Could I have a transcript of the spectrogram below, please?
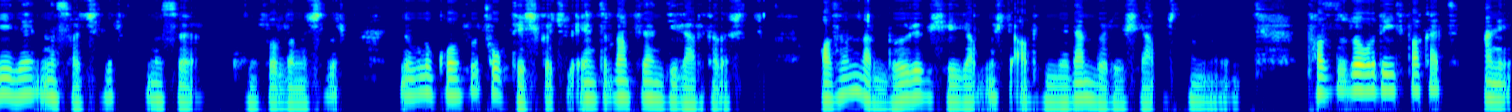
hile nasıl açılır nasıl konsoldan açılır şimdi bunun konsol çok değişik açılıyor enter'dan falan değil arkadaşlar adamlar böyle bir şey yapmış ki abi neden böyle bir şey yapmışlar anlamadım fazla zor değil fakat hani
